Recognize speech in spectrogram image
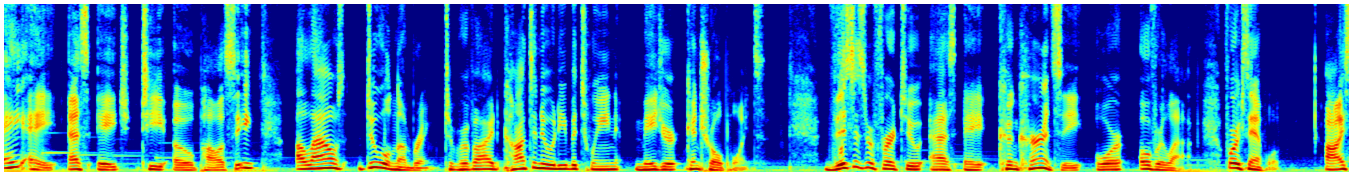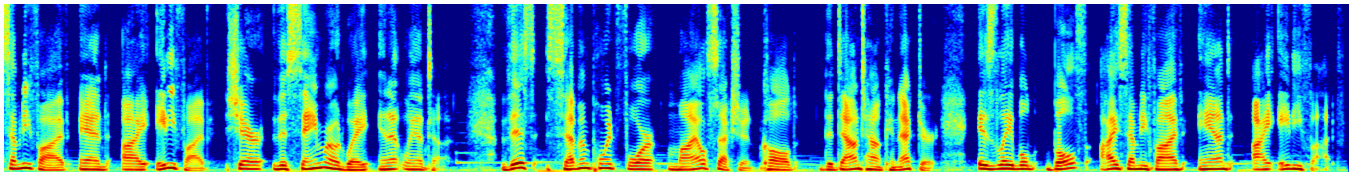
AASHTO policy allows dual numbering to provide continuity between major control points. This is referred to as a concurrency or overlap. For example, I 75 and I 85 share the same roadway in Atlanta. This 7.4 mile section, called the Downtown Connector, is labeled both I 75 and I 85.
